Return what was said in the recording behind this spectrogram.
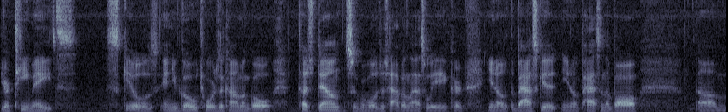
your teammates' skills and you go towards a common goal. Touchdown, Super Bowl just happened last week, or you know the basket, you know passing the ball. Um,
